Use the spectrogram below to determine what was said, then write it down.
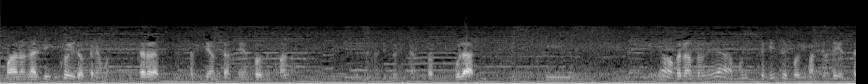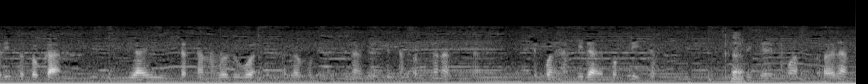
sumaron al disco y lo queremos invitar a la presentación también porque bueno, es una situación particular. Y, no, pero en realidad muy felices porque imagínate que salís a tocar y ahí ya están los dos lugares, las dos funciones de esas personas se ponen la fila de postrillas. Claro. Así que bueno, para adelante.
